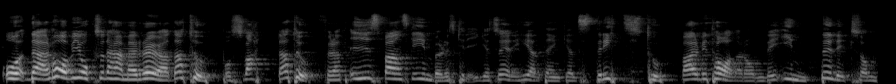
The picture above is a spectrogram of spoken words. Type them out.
Och där har vi också det här med röda tupp och svarta tupp, för att i spanska inbördeskriget så är det helt enkelt stridstuppar vi talar om. Det är inte liksom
